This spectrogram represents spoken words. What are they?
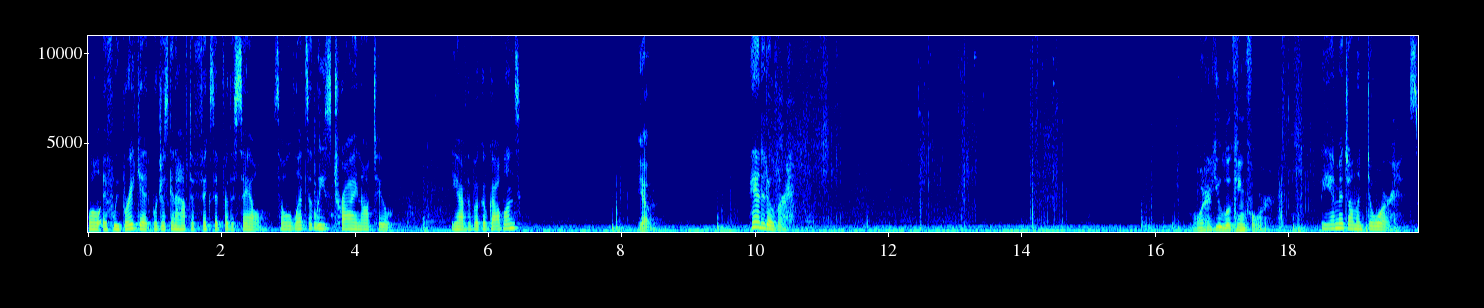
well, if we break it, we're just gonna have to fix it for the sale. So let's at least try not to. You have the Book of Goblins? Yep. Hand it over. What are you looking for? The image on the door. It's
